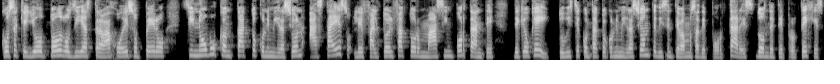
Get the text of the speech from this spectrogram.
cosa que yo todos los días trabajo eso, pero si no hubo contacto con inmigración, hasta eso, le faltó el factor más importante de que, ok, tuviste contacto con inmigración, te dicen te vamos a deportar, es donde te proteges,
